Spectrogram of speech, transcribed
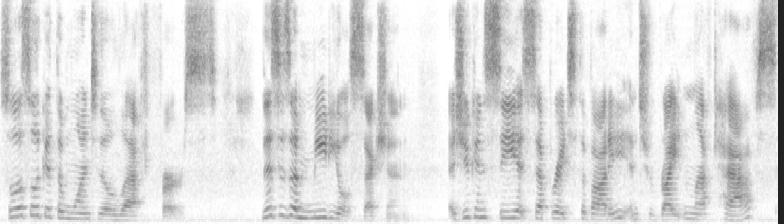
So let's look at the one to the left first. This is a medial section. As you can see it separates the body into right and left halves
